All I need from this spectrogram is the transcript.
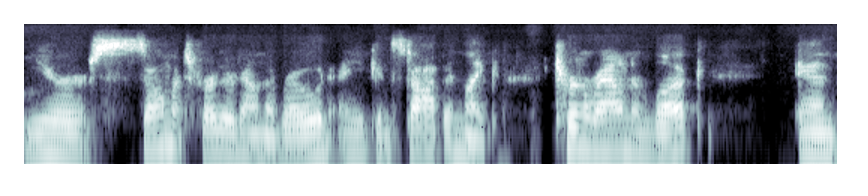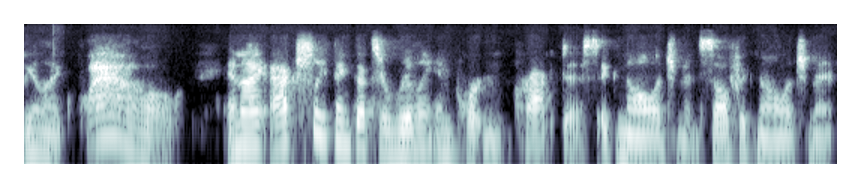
you're so much further down the road and you can stop and like turn around and look and be like, wow. And I actually think that's a really important practice, acknowledgement, self-acknowledgement.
